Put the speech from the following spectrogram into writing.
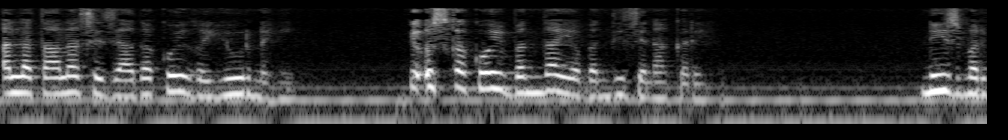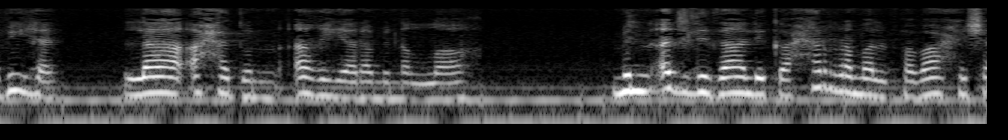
اللہ تعالی سے زیادہ کوئی غیور نہیں کہ اس کا کوئی بندہ یا بندی سے نہ کرے۔ نیز مروی ہے لا احد اغیر من اللہ من اجل ذلك حرم الفواحش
